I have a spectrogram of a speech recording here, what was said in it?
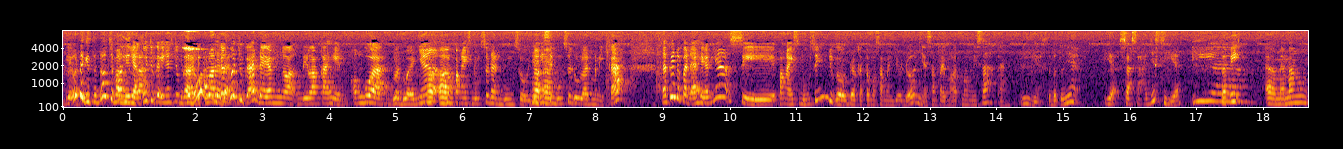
ya udah gitu doang cuma Oh iya, minta gue juga ingat juga Gitu di keluarga gue juga ada yang dilangkahin. Om gue, dua-duanya Heeh. uh, pengais bungsu dan bungsu. Jadi Heeh. si bungsu duluan menikah. Tapi udah pada akhirnya si pengais bungsu ini juga udah ketemu sama jodohnya sampai maut memisahkan. iya sebetulnya ya sah sah aja sih ya Iya. tapi eh, memang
